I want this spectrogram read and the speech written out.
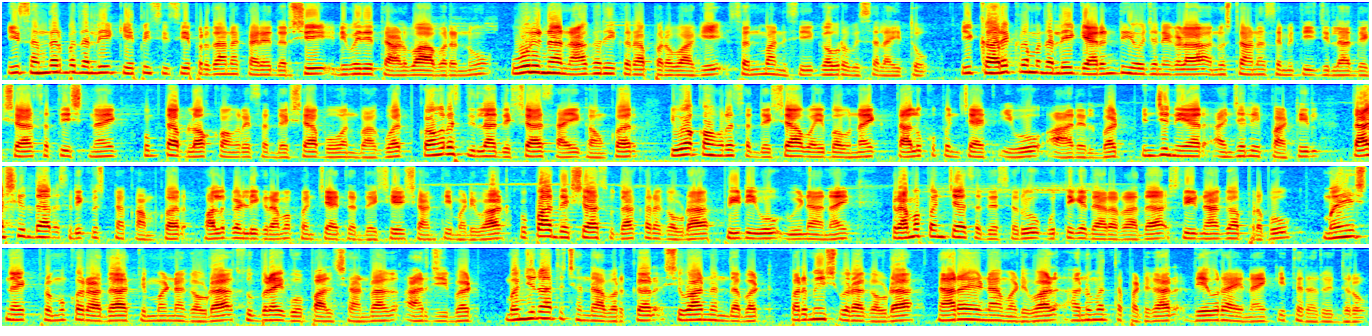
ಈ ಸಂದರ್ಭದಲ್ಲಿ ಕೆಪಿಸಿಸಿ ಪ್ರಧಾನ ಕಾರ್ಯದರ್ಶಿ ನಿವೇದಿತಾ ಆಳ್ವಾ ಅವರನ್ನು ಊರಿನ ನಾಗರಿಕರ ಪರವಾಗಿ ಸನ್ಮಾನಿಸಿ ಗೌರವಿಸಲಾಯಿತು. ಈ ಕಾರ್ಯಕ್ರಮದಲ್ಲಿ ಗ್ಯಾರಂಟಿ ಯೋಜನೆಗಳ ಅನುಷ್ಠಾನ ಸಮಿತಿ ಜಿಲ್ಲಾಧ್ಯಕ್ಷ ಸತೀಶ್ ನಾಯ್ಕ್, ಕುಮಟಾ ಬ್ಲಾಕ್ ಕಾಂಗ್ರೆಸ್ ಅಧ್ಯಕ್ಷ ಭುವನ್ ಭಾಗವತ್, ಕಾಂಗ್ರೆಸ್ ಜಿಲ್ಲಾಧ್ಯಕ್ಷ ಸಾಯಿ ಗಾಂವ್ಕರ್, ಯುವ ಕಾಂಗ್ರೆಸ್ ಅಧ್ಯಕ್ಷ Vaibhav Naik, taluk panchayat EO R L Bhat, engineer Anjali Patil tahsildar Shrikrishna Kamkar Valagalli ಗ್ರಾಮ ಪಂಚಾಯತ್ ಅಧ್ಯಕ್ಷೆ ಶಾಂತಿ ಮಡಿವಾಳ್, ಉಪಾಧ್ಯಕ್ಷ ಸುಧಾಕರ ಗೌಡ, ಪಿಡಿಒ ವೀಣಾ ನಾಯ್ಕ್, ಗ್ರಾಮ ಪಂಚಾಯತ್ ಸದಸ್ಯರು, ಗುತ್ತಿಗೆದಾರರಾದ ಶ್ರೀನಾಗ ಪ್ರಭು ಮಹೇಶ್ ನಾಯ್ಕ್ ಪ್ರಮುಖರಾದ ತಿಮ್ಮಣ್ಣಗೌಡ ಸುಬ್ರಾಯ್ ಗೋಪಾಲ್ ಶಾನ್ಬಾಗ್ ಆರ್ಜಿ ಭಟ್, ಮಂಜುನಾಥ ಚಂದಾವರ್ಕರ್, ಶಿವಾನಂದ ಭಟ್, ಪರಮೇಶ್ವರ ಗೌಡ, ನಾರಾಯಣ ಮಡಿವಾಳ್, ಹನುಮಂತ ಪಟಗಾರ್, ದೇವರಾಯ ನಾಯ್ಕ್ ಇತರರು ಇದ್ದರು.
